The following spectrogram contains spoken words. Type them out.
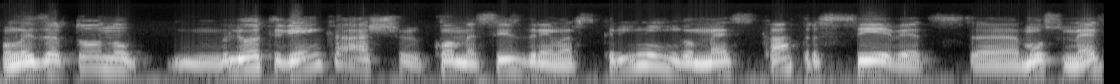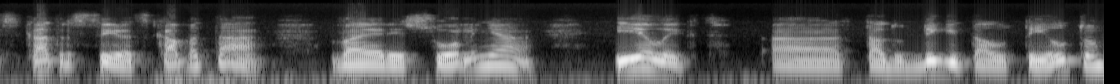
Un līdz ar to nu, ļoti vienkārši, ko mēs izdarījām ar skrīningu, mēs katras sievietes, mūsu mērķis, katras sievietes kabatā vai arī somiņā ielikt uh, tādu digitālu tiltu,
